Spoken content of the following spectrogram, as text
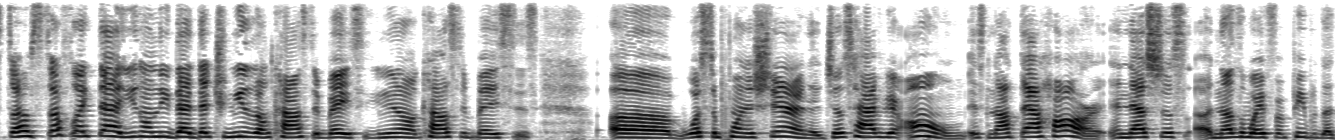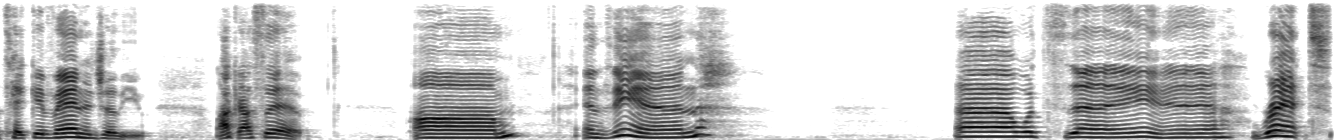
Stuff stuff like that. You don't need that that you need it on constant basis. You know, on constant basis. Uh, what's the point of sharing it? Just have your own. It's not that hard, and that's just another way for people to take advantage of you like I said. Um, and then I would say rent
